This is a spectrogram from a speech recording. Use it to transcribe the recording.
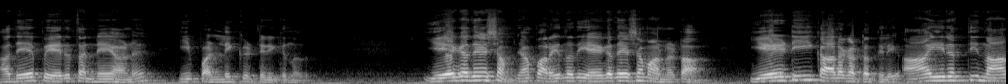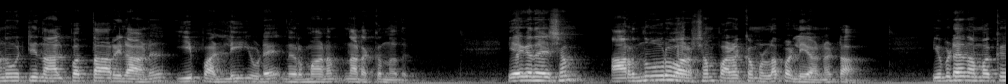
അതേ പേര് തന്നെയാണ് ഈ പള്ളിക്ക് ഇട്ടിരിക്കുന്നത്. ഏകദേശം ഞാൻ പറയുന്നത് ഏകദേശമാണ് കേട്ടോ. എ ഡി കാലഘട്ടത്തിൽ ആയിരത്തി നാനൂറ്റി നാൽപ്പത്തി ആറിലാണ് ഈ പള്ളിയുടെ നിർമ്മാണം നടക്കുന്നത്. ഏകദേശം അറുന്നൂറ് വർഷം പഴക്കമുള്ള പള്ളിയാണ് കേട്ടോ ഇവിടെ നമുക്ക്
